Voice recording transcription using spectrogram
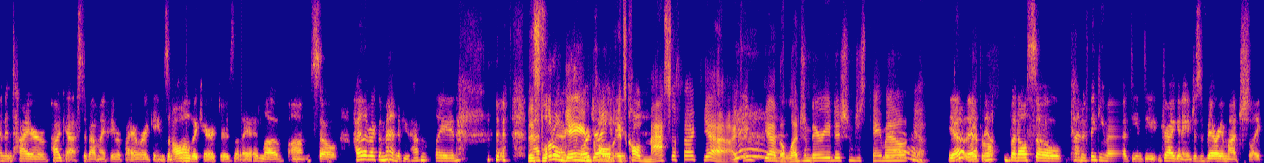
an entire podcast about my favorite Bioware games and all the characters that I, I love. Um, so highly recommend if you haven't played this Mass little Effect game called it's called Mass Effect. Yeah, I think yeah, the legendary edition just came out. Yeah. Yeah. yeah, yeah, yeah. all- But also, kind of thinking about D and D, Dragon Age is very much like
